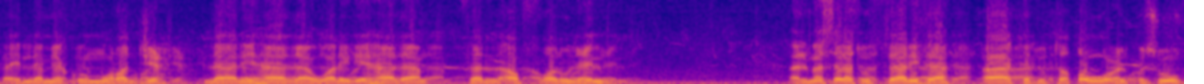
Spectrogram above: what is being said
فإن لم يكن مرجح لا لهذا وللهذا فالأفضل العلم. المسألة الثالثة آكد التطوع الكسوف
